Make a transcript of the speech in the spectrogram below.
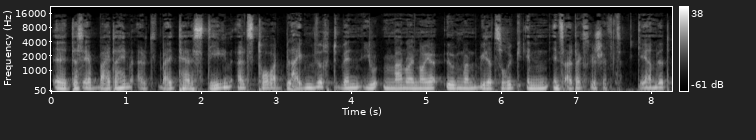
äh, dass er weiterhin als, bei Ter Stegen als Torwart bleiben wird, wenn Manuel Neuer irgendwann wieder zurück in, ins Alltagsgeschäft kehren wird?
